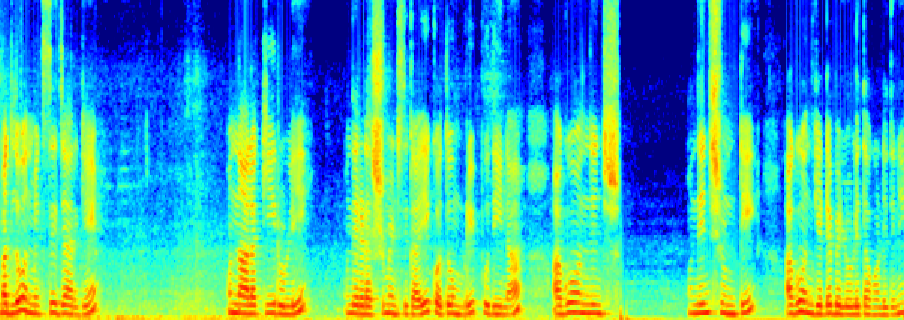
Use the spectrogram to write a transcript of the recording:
ಮೊದಲು ಒಂದು ಮಿಕ್ಸಿ ಜಾರ್ಗೆ ಒಂದು ನಾಲ್ಕು ಈರುಳ್ಳಿ ಒಂದೆರಡು ಹಸಿಮೆಣ್ಸಿಕಾಯಿ ಕೊತ್ತಂಬರಿ ಪುದೀನ ಹಾಗೂ ಒಂದು ಇಂಚ್ ಒಂದು ಇಂಚ್ ಶುಂಠಿ ಹಾಗೂ ಒಂದು ಗೆಡ್ಡೆ ಬೆಳ್ಳುಳ್ಳಿ ತೊಗೊಂಡಿದ್ದೀನಿ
